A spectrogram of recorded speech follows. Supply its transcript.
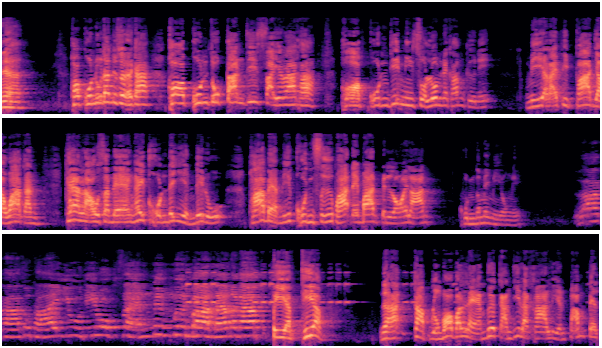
เนี่ย ขอบคุณทุกท่านที่ใส่ราคาขอบคุณทุกท่านที่ใส่ราคา ขอบคุณที่มีส่วนร่วมในค่ำคืนนี้ มีอะไรผิดพลาดอย่าว่ากัน แค่เราแสดงให้คนได้เห็นได้รู้ พระแบบนี้คุณซื้อพระในบ้านเป็นร้อยล้าน คุณก็ไม่มีองค์นี้ ราคาสุดท้ายอยู่ที่หกแสนหนึ่งหมื่นบาทแล้วนะครับ เปรียบเทียบนะฮะกับหลวงพ่อบันแหลมด้วยการที่ราคาเหรียญปั๊มเป็น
